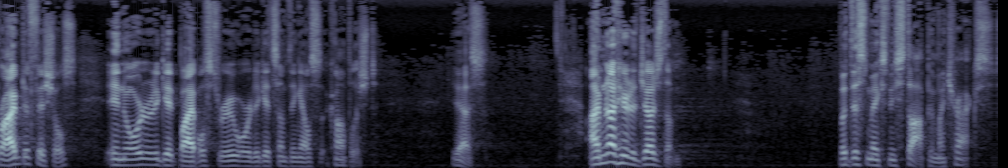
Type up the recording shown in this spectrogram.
bribed officials in order to get Bibles through or to get something else accomplished? Yes. I'm not here to judge them, but this makes me stop in my tracks.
